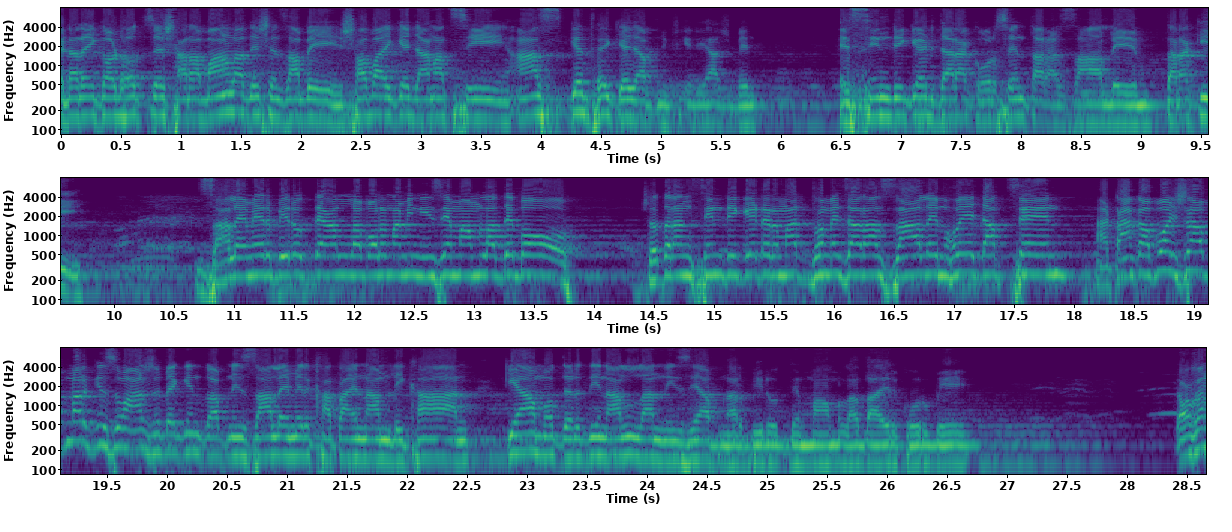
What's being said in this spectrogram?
এটা রেকর্ড হচ্ছে, সারা বাংলাদেশে যাবে। সবাইকে জানাচ্ছি, আজকে থেকে আপনি ফিরে আসবেন। এই সিন্ডিকেট যারা করছেন, তারা জালেম। তারা কি? জালেমের বিরুদ্ধে আল্লাহ বলেন, আমি নিজে মামলা দেব। সুতরাং সিন্ডিকেটের মাধ্যমে যারা জালেম হয়ে যাচ্ছেন, আর টাকা পয়সা আপনার কিছু আসবে, কিন্তু আপনি জালেমের খাতায় নাম লিখান, কেয়ামতের দিন আল্লাহ নিজে আপনার বিরুদ্ধে মামলা দায়ের করবে। তখন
